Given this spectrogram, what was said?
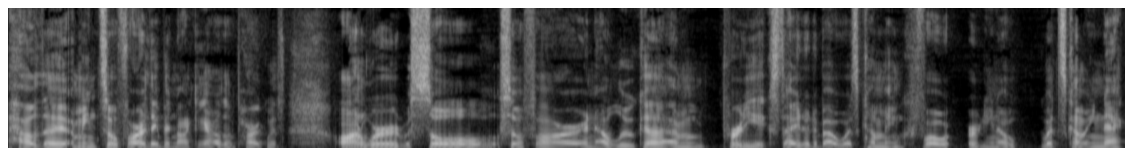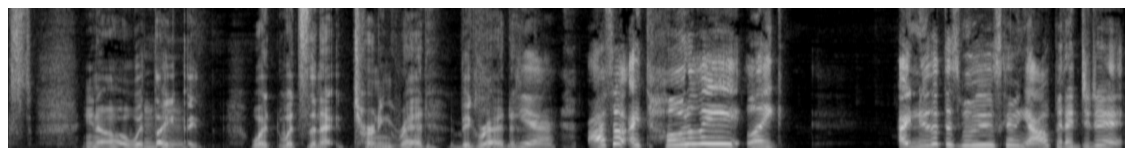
how the I mean so far they've been knocking out of the park with Onward with Soul so far and now Luca I'm pretty excited about what's coming for or you know what's coming next you know with like I, what what's the next turning red big red Yeah. Also, I totally like. I knew that this movie was coming out, but I didn't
